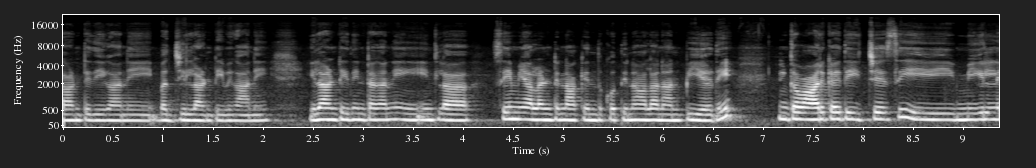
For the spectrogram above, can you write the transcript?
లాంటిది కానీ బజ్జీ లాంటివి కానీ ఇలాంటివి తింటా కానీ ఇంట్లో సేమియాలంటే నాకు ఎందుకో తినాలని అనిపించేది ఇంకా వారికైతే ఇచ్చేసి మిగిలిన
